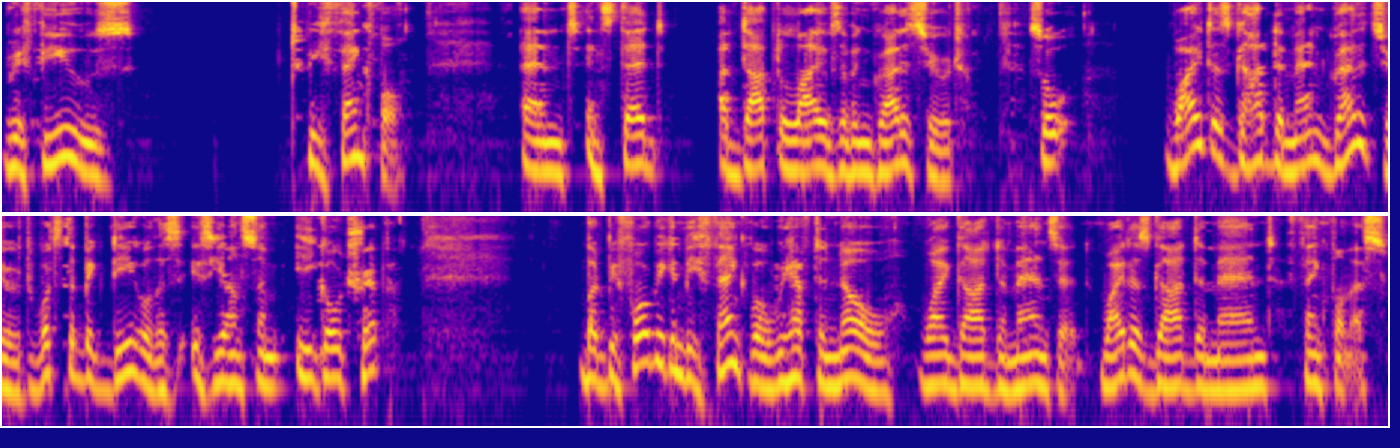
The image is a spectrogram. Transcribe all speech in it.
refuse to be thankful and instead adopt lives of ingratitude. So, why does God demand gratitude? What's the big deal? Is, is he on some ego trip? But before we can be thankful, we have to know why God demands it. Why does God demand thankfulness?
